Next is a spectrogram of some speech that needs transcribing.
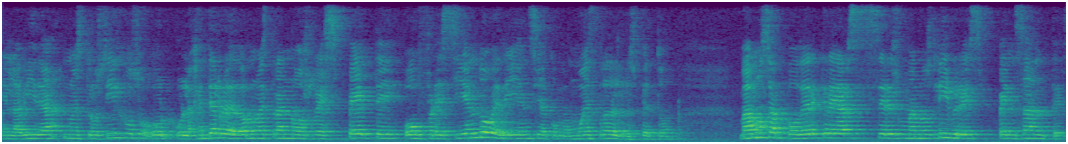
en la vida nuestros hijos o, la gente alrededor nuestra nos respete ofreciendo obediencia como muestra del respeto, vamos a poder crear seres humanos libres, pensantes,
